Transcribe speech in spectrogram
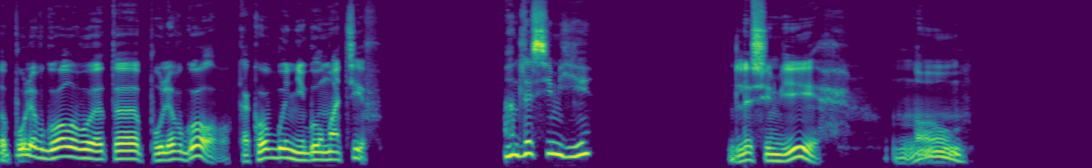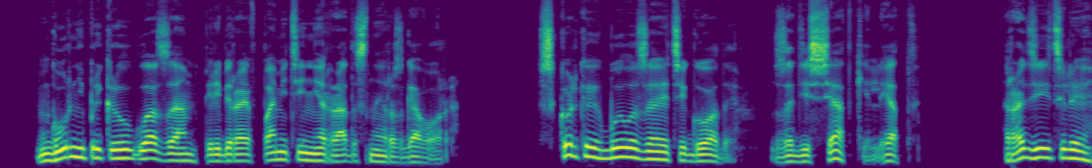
то пуля в голову — это пуля в голову, каков бы ни был мотив. А для семьи? Для семьи, ну... Гурни прикрыл глаза, перебирая в памяти нерадостные разговоры. Сколько их было за эти годы, за десятки лет. Родители,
